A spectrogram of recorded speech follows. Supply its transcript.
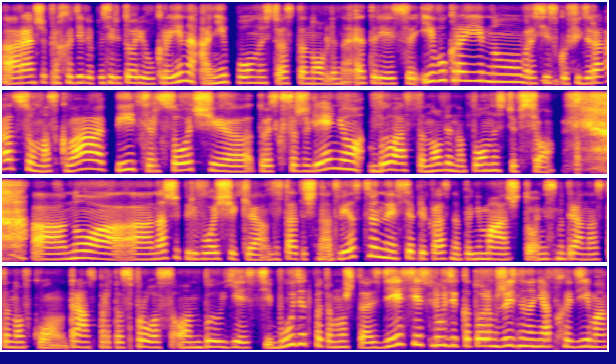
а, раньше проходили по территории Украины, они полностью остановлены. Это рейсы и в Украину, в Российскую Федерацию, Москва, Питер, Сочи. То есть, к сожалению, было остановлено полностью все. А, но а, наши перевозчики достаточно ответственные, все прекрасно понимают, что несмотря на остановку транспорта, спрос он был, есть и будет, потому что здесь есть люди, которым жизненно необходимо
